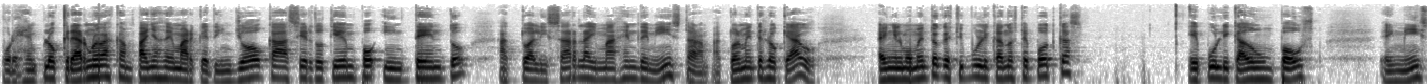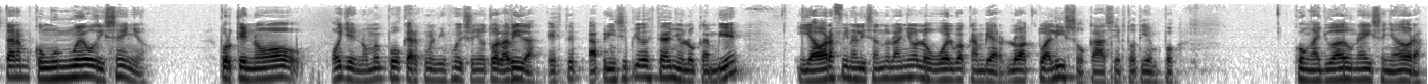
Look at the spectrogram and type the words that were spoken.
por ejemplo, crear nuevas campañas de marketing. Yo cada cierto tiempo intento actualizar la imagen de mi Instagram. Actualmente es lo que hago. En el momento que estoy publicando este podcast, he publicado un post en mi Instagram con un nuevo diseño. Porque no, oye, no me puedo quedar con el mismo diseño toda la vida. Este, a principio de este año lo cambié y ahora finalizando el año lo vuelvo a cambiar, lo actualizo cada cierto tiempo con ayuda de una diseñadora.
